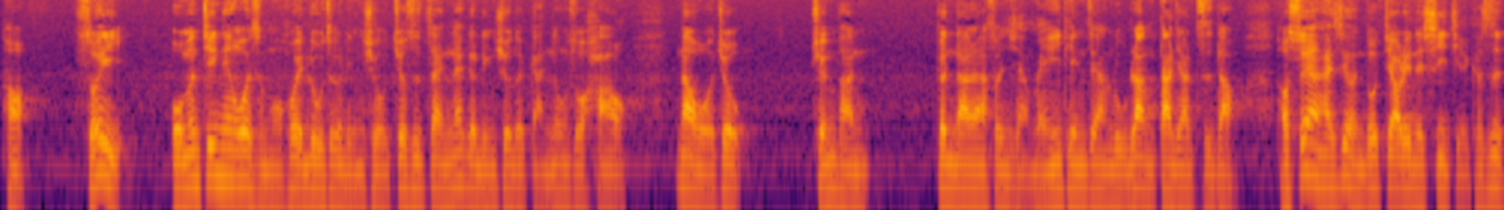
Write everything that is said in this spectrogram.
好，所以我们今天为什么会录这个灵修，就是在那个灵修的感动，说好，那我就全盘跟大家分享，每一天这样录，让大家知道。好，虽然还是有很多教练的细节，可是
